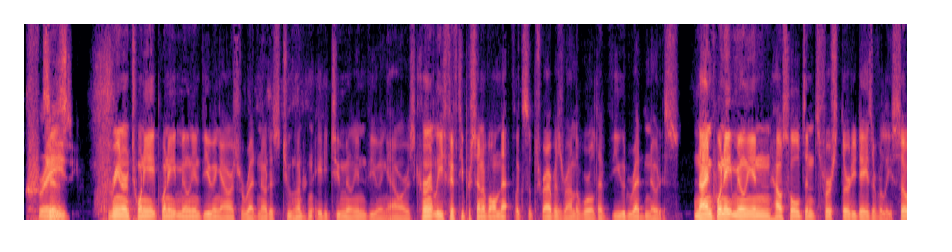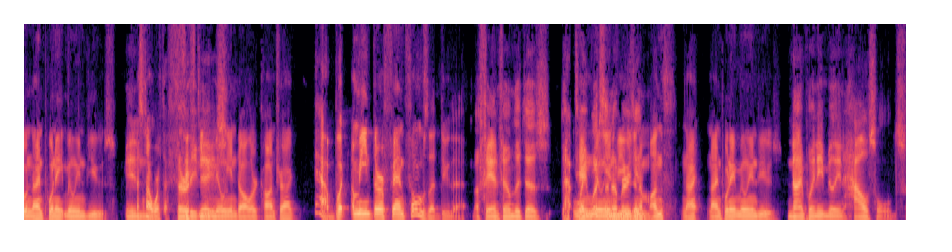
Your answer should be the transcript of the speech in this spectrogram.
crazy. 328.8 million viewing hours for Red Notice, 282 million viewing hours. Currently, 50% of all Netflix subscribers around the world have viewed Red Notice. 9.8 million households in its first 30 days of release. So 9.8 million views. in That's not worth a 30 fifty million dollar contract. Yeah, but I mean, there are fan films that do that. a fan film that does wait, 10 what's the number views in a month. Nine nine point eight million views. 9.8 million households.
